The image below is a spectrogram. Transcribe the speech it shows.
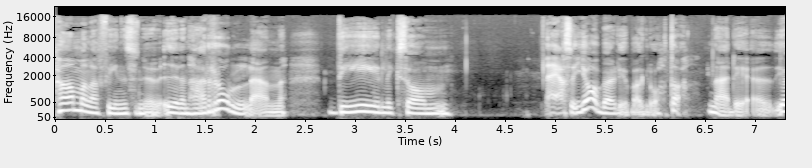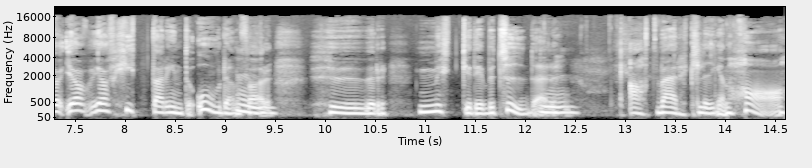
Kamala finns nu i den här rollen, det är liksom Nej, alltså jag började ju bara gråta. När det, jag, jag, jag hittar inte orden för hur mycket det betyder att verkligen ha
